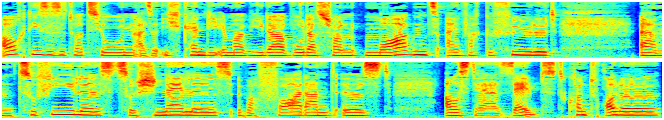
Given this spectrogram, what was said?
auch diese Situation, also ich kenne die immer wieder, wo das schon morgens einfach gefühlt ähm, zu vieles, zu schnelles, überfordernd ist aus der Selbstkontrolle,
